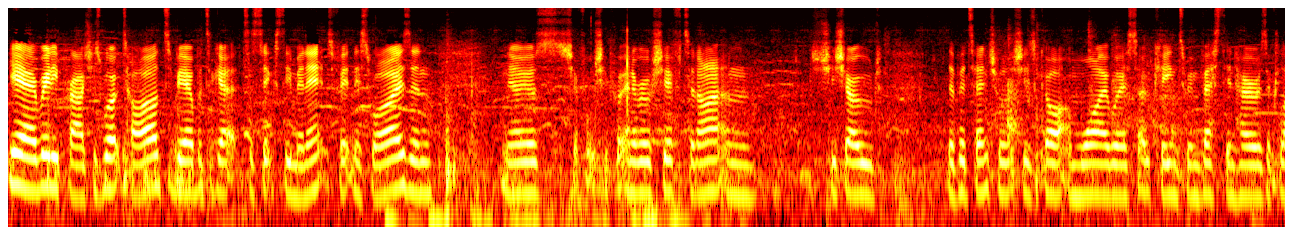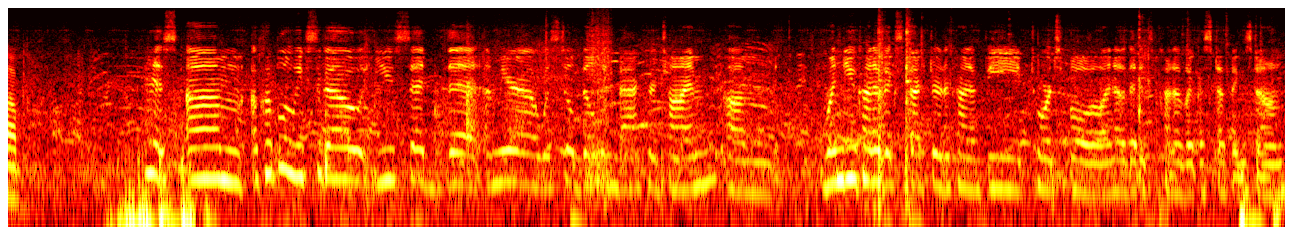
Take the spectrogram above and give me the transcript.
Yeah, really proud. She's worked hard to be able to get to 60 minutes fitness wise and You know, I thought she put in a real shift tonight, and she showed the potential that she's got and why we're so keen to invest in her as a club. Yes, um, a couple of weeks ago, you said that Amirah was still building back her time. Um, when do you kind of expect her to kind of be towards full? I know that it's kind of like a stepping stone.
